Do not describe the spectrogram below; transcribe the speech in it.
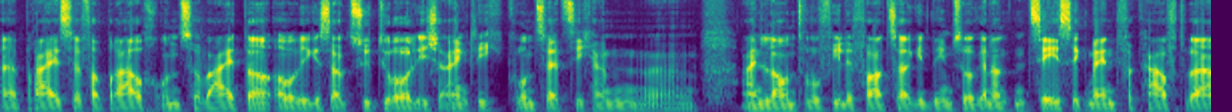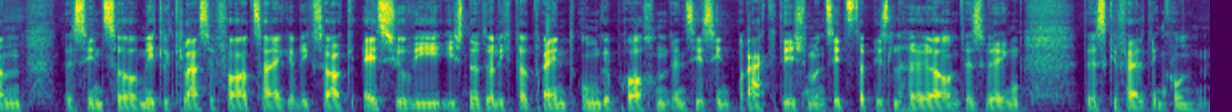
äh, Preise, Verbrauch und so weiter. Aber wie gesagt, Südtirol ist eigentlich grundsätzlich ein, äh, ein Land, wo viele Fahrzeuge im sogenannten C-Segment verkauft werden. Das sind so Mittelklasse-Fahrzeuge. Wie gesagt, SUV ist natürlich der Trend ungebrochen, denn sie sind praktisch, man sitzt ein bisschen höher und deswegen, das gefällt den Kunden.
